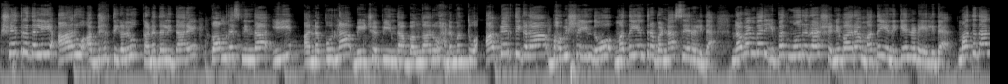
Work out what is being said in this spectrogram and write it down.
ಕ್ಷೇತ್ರದಲ್ಲಿ ಆರು ಅಭ್ಯರ್ಥಿಗಳು ಕಣದಲ್ಲಿದ್ದಾರೆ. ಕಾಂಗ್ರೆಸ್ನಿಂದ ಇ. ಅನ್ನಪೂರ್ಣ, ಬಿಜೆಪಿಯಿಂದ ಬಂಗಾರು ಹನುಮಂತು ಅಭ್ಯರ್ಥಿಗಳ ಭವಿಷ್ಯ ಇಂದು ಮತಯಂತ್ರ ಬಣ್ಣ ಸೇರಲಿದೆ. ನವೆಂಬರ್ ಇಪ್ಪತ್ತ್ ಮೂರರ ಶನಿವಾರ ಮತ ಎಣಿಕೆ ನಡೆಯಲಿದೆ. ಮತದಾನ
